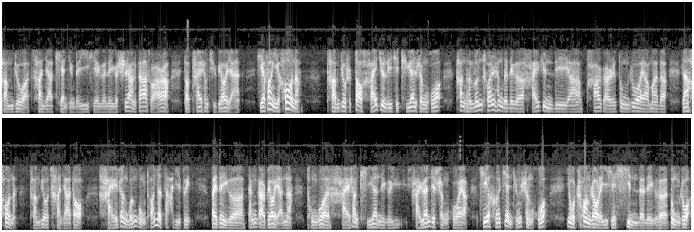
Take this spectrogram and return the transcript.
他们就啊参加天津的一些个这个十样杂耍啊，到台上去表演。解放以后呢，他们就是到海军里去体验生活。看看轮船上的这个海军的呀爬杆的动作呀嘛的，然后呢，他们又参加到海政文工团的杂技队，把这个单杆表演呢，通过海上体验这个海员的生活呀，结合舰艇生活，又创造了一些新的这个动作，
